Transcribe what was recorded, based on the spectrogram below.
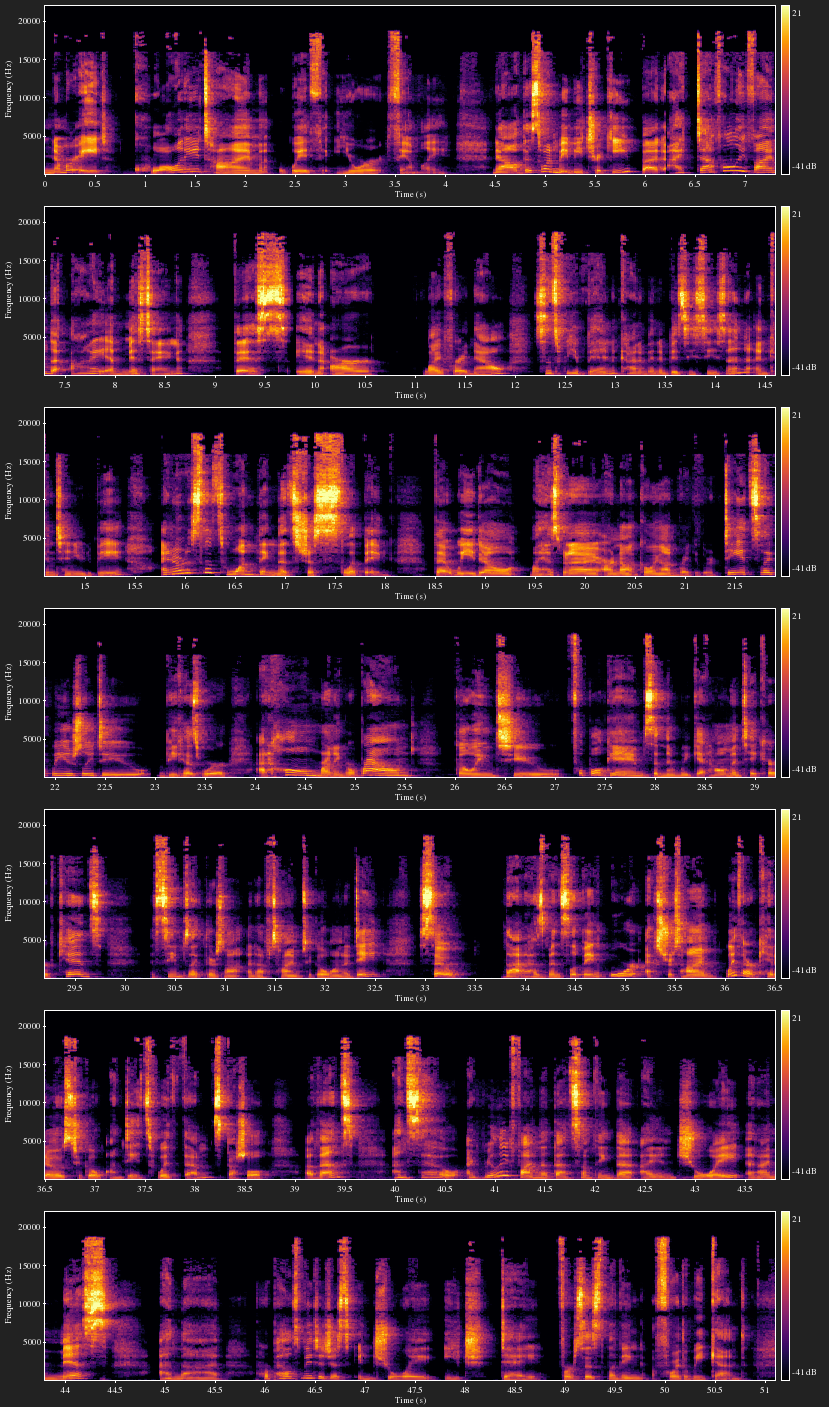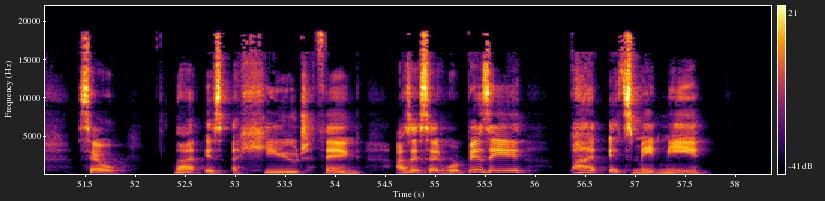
Number eight, quality time with your family. Now, this one may be tricky, but I definitely find that I am missing this in our life right now, since we have been kind of in a busy season and continue to be, I notice that's one thing that's just slipping. That we don't, my husband and I are not going on regular dates like we usually do because we're at home running around, going to football games, and then we get home and take care of kids. It seems like there's not enough time to go on a date. So that has been slipping, or extra time with our kiddos to go on dates with them, special events. And so I really find that that's something that I enjoy and I miss, and that propels me to just enjoy each day versus living for the weekend. So that is a huge thing. As I said, we're busy, but it's made me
